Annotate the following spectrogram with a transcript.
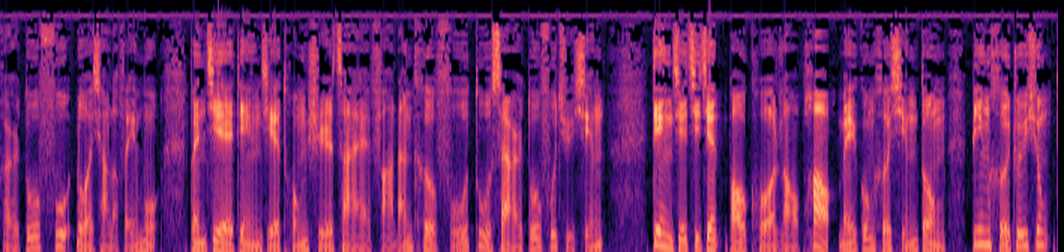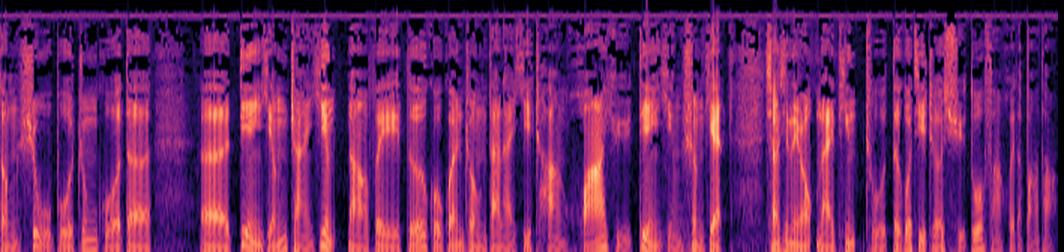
尔多夫落下了帷幕。本届电影节同时在法兰克福、杜塞尔多夫举行。电影节期间，包括《老炮》《湄公河行动》《冰河追凶》等十五部中国的呃电影展映，那为德国观众带来一场华语电影盛宴。详细内容，我们来听驻德国记者许多发回的报道。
